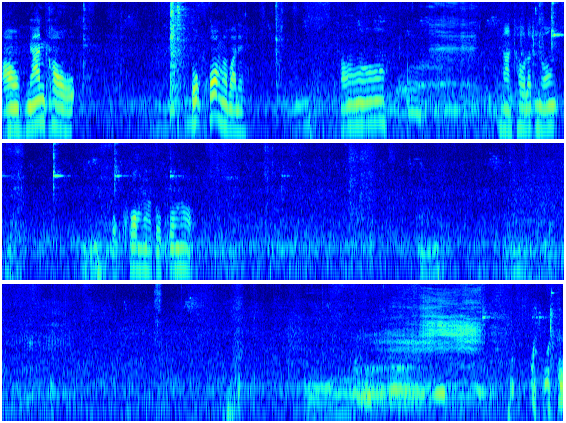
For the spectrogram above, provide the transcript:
เอางานเข่าตกคล้องแล้วบ้าเนี่ยอ๋องานเข้าแล้วพี่น้องตกคล้องแล้วตกคล้องแล้วโอ้ยโอ้ยโอ้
